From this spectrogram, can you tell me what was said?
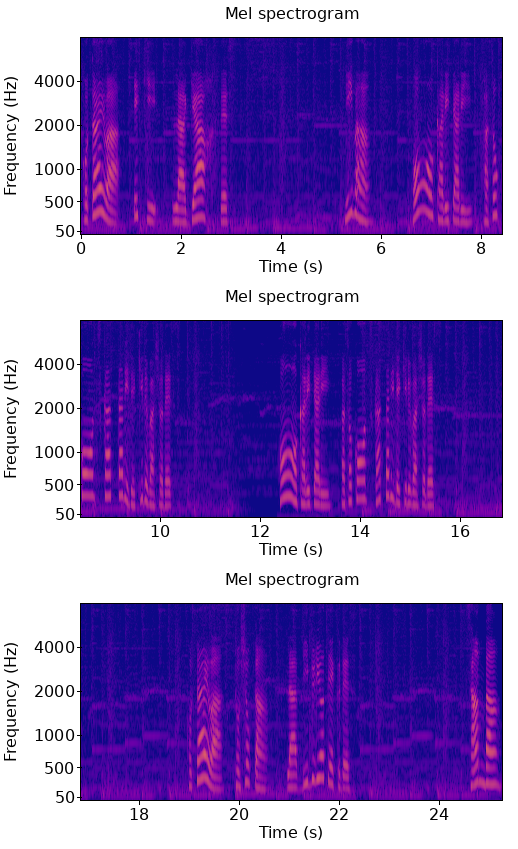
答えは、駅、ラギャーです。2番、本を借りたり、パソコンを使ったりできる場所です。本を借りたり、パソコンを使ったりできる場所です。答えは図書館、ラ・ビブリオテークです。3番、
